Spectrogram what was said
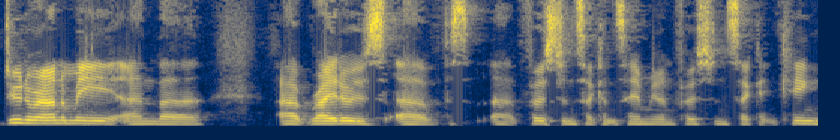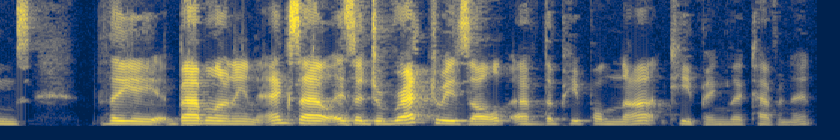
Deuteronomy and the uh, writers of uh, First and Second Samuel and First and Second Kings, the Babylonian exile is a direct result of the people not keeping the covenant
